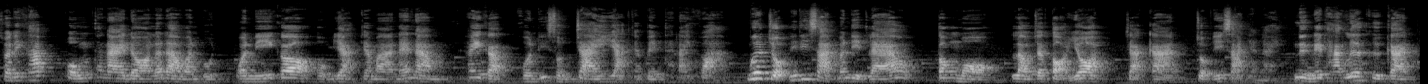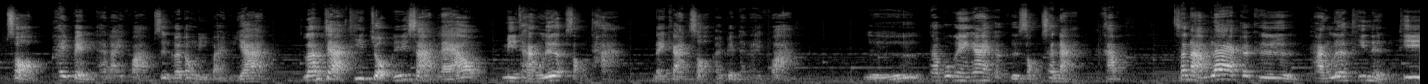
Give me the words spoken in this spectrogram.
สวัสดีครับ ผมทนายดอนและดาวันบุตร วันนี้ก็ผมอยากจะมาแนะนำให้กับคนที่สนใจอยากจะเป็นทนายความ เมื่อจบนิติศาสตร์บัณฑิตแล้ว ต้องมองเราจะต่อยอดจากการจบนิติศาสตร์ยังไงหนึ่งในทางเลือกคือการสอบให้เป็นทนายความ ซึ่งก็ต้องมีใบอนุญาต หลังจากที่จบนิติศาสตร์แล้ว มีทางเลือก 2 ทางในการสอบให้เป็นทนายความ หรือถ้าพูดง่าย ๆ ก็คือ 2 สนามนะครับ สนามแรกก็คือทางเลือกที่หนึ่งที่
